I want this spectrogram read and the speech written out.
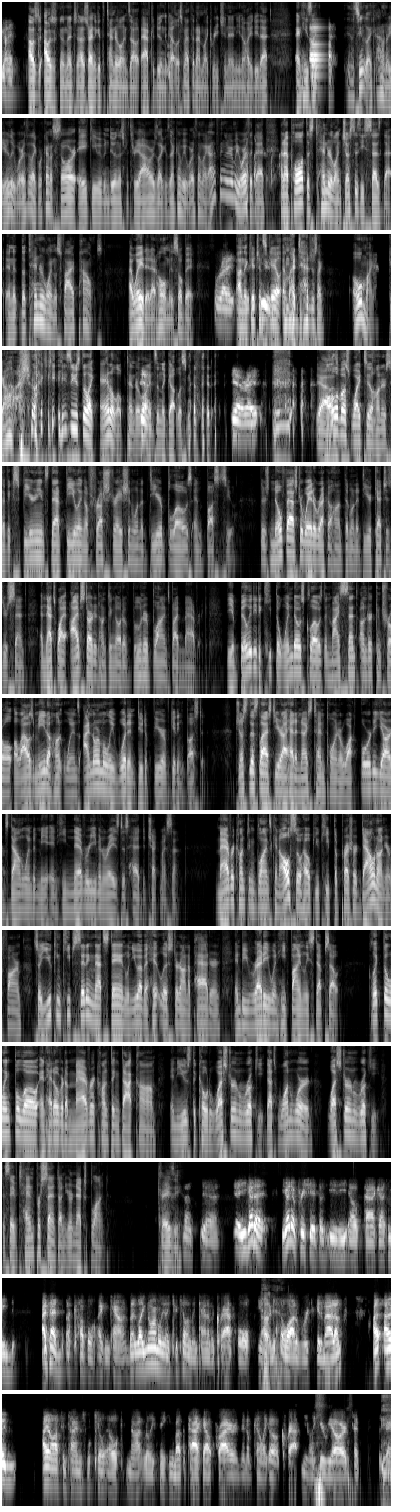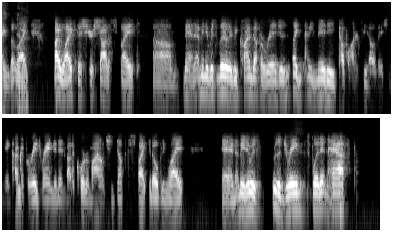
Go ahead. I was I was just gonna mention I was trying to get the tenderloins out after doing the gutless method. I'm like reaching in, you know how you do that, and he's like. Uh, it seems like I don't know. You're really worth it. Like we're kind of sore, achy. We've been doing this for three hours. Like, is that gonna be worth it? I'm like, I think they're gonna be worth it, Dad. and I pull out this tenderloin just as he says that, and it, the tenderloin was five pounds. I weighed it at home. It was so big right on the It's kitchen huge. scale, and my dad just like, oh my gosh, like he's used to like antelope tenderloins in the gutless method. Yeah, right. yeah, All all of us whitetail hunters have experienced that feeling of frustration when a deer blows and busts you. There's no faster way to wreck a hunt than when a deer catches your scent, and that's why I've started hunting out of Booner Blinds by Maverick. The ability to keep the windows closed and my scent under control allows me to hunt wins I normally wouldn't due to fear of getting busted. Just this last year, I had a nice 10 pointer walk 40 yards downwind of me, and he never even raised his head to check my scent. Maverick hunting blinds can also help you keep the pressure down on your farm so you can keep sitting that stand when you have a hit lister on a pattern and be ready when he finally steps out. Click the link below and head over to maverickhunting.com and use the code Western Rookie. That's one word, Western Rookie, to save 10% on your next blind. crazy. That's, yeah, yeah. You gotta you gotta appreciate those easy elk pack outs. I mean, I've had a couple I can count, but like normally, like you're killing them in kind of a crap hole, you know, Oh, and it's a lot of work to get them out of 'em. I, I I oftentimes will kill elk not really thinking about the pack out prior, and then I'm kind of like, oh crap, you know, like here we are type of thing. But Yeah. like my wife this year shot a spike. Um, man, I mean, it was literally we climbed up a ridge, like I mean, maybe a couple hundred feet elevation. We climbed up a ridge, reined it in about a quarter mile, and she dumped the spike at opening light. And I mean, it was it was a dream. Split it in half,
